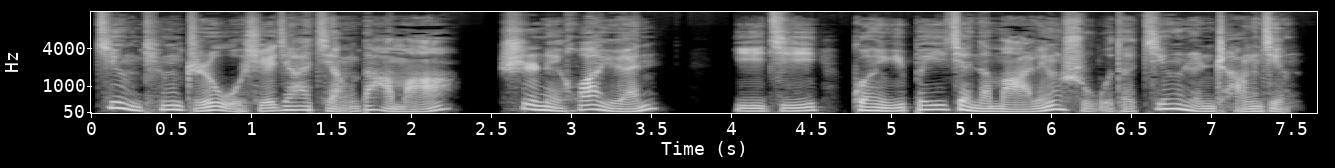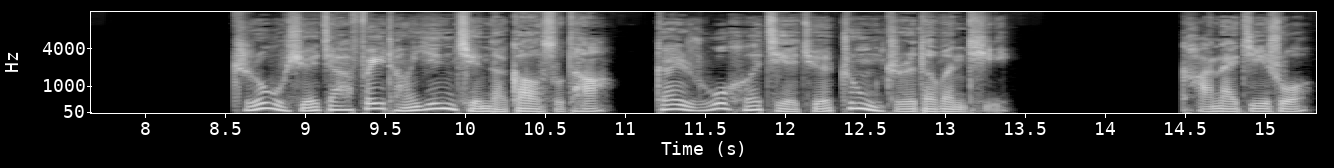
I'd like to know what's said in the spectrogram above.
静听植物学家讲大麻、室内花园以及关于卑贱的马铃薯的惊人场景。植物学家非常殷勤地告诉他该如何解决种植的问题。卡耐基说。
